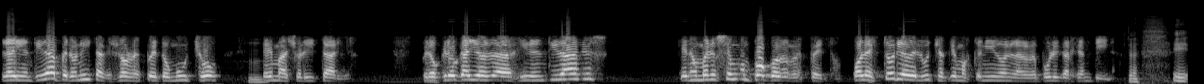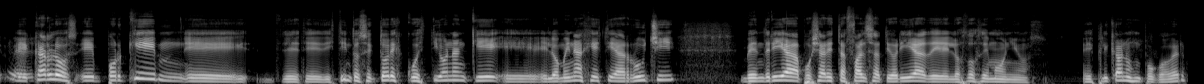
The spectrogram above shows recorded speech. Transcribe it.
la identidad peronista, que yo respeto mucho, mm. es mayoritaria pero creo que hay otras identidades que nos merecemos un poco de respeto por la historia de lucha que hemos tenido en la República Argentina. Eh, Carlos, ¿por qué desde distintos sectores cuestionan que el homenaje este a Rucci vendría a apoyar esta falsa teoría de los dos demonios? Explícanos un poco, a ver.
